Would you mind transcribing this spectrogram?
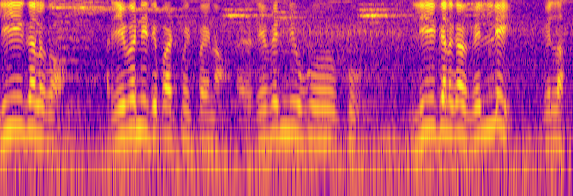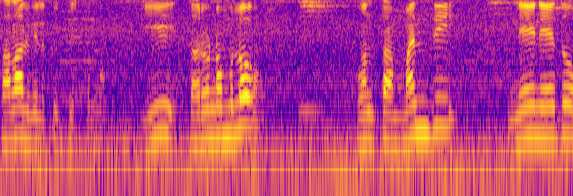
లీగల్గా రెవెన్యూ డిపార్ట్మెంట్ పైన రెవెన్యూకు లీగల్గా వెళ్ళి వీళ్ళ స్థలాలు వీళ్ళకి ఇప్పిస్తున్నాం. ఈ తరుణంలో కొంతమంది నేనేదో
